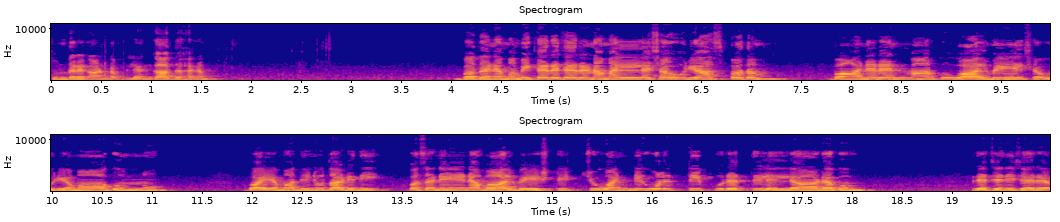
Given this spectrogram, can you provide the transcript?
സുന്ദരകാന്ഡം ലങ്കാദഹനം. ബദനമഭികരചരണമല്ല ശൗര്യാസ്പദം. വാനരന്മാർക്കു വാൽമേൽ ശൗര്യമാകുന്നു. ഭയമതിനു തടിതി വസനേന വാൽവേഷ്ടിച്ചു വന്നി കൊളുത്തി പുരത്തിലെല്ലാടവും. രജനിചര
